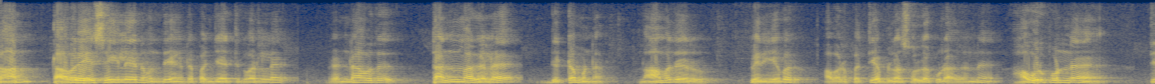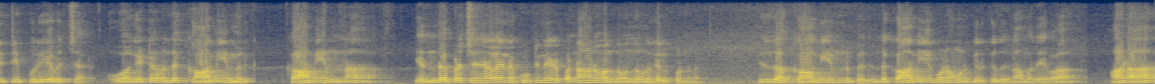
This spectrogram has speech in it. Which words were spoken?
தான் தவறே செய்யலைன்னு வந்து என்கிட்ட பஞ்சாயத்துக்கு வரல. ரெண்டாவது தன் மகளை திட்டம் பண்ணார். நாமதேவர் பெரியவர் அவரை பற்றி அப்படிலாம் சொல்லக்கூடாதுன்னு அவர் பொண்ணை திட்டி புரிய வச்சார். உங்ககிட்ட வந்து காமியம் இருக்கு. காமியம்னா எந்த பிரச்சனைனாலும் என்னை கூட்டினே இருப்பேன் நானும் வந்து வந்து உனக்கு ஹெல்ப் பண்ணுவேன். இதுதான் காமியம்னு பேர். இந்த காமிய குணம் உனக்கு இருக்குது நாமதேவா? ஆனால்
